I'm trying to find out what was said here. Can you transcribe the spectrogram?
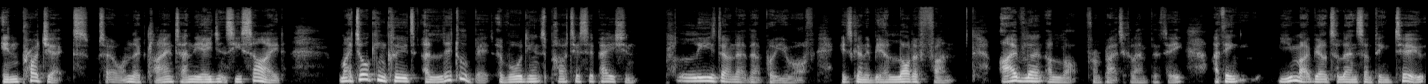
in projects, so on the client and the agency side. My talk includes a little bit of audience participation please don't let that put you off. It's going to be a lot of fun. I've learned a lot from practical empathy. I think you might be able to learn something too.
